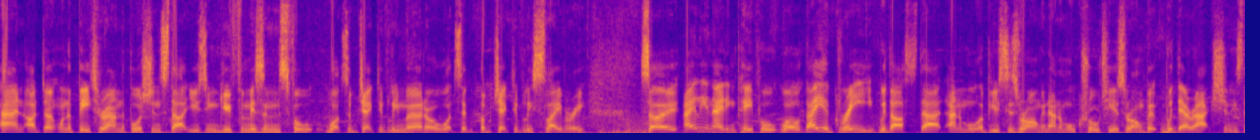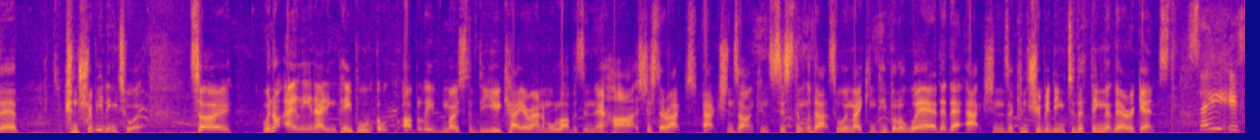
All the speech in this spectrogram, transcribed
and I don't want to beat around the bush and start using euphemisms for what's objectively murder or what's objectively slavery. So alienating people, well, they agree with us that animal abuse is wrong and animal cruelty is wrong, but with their actions, they're contributing to it. So we're not alienating people. I believe most of the UK are animal lovers in their heart. It's just their act- actions aren't consistent with that. So we're making people aware that their actions are contributing to the thing that they're against. Say if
